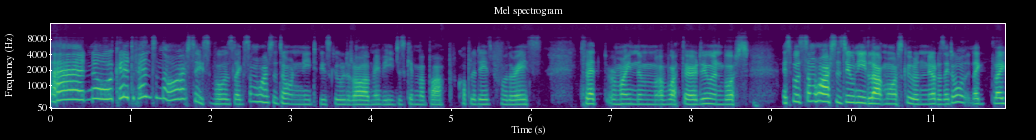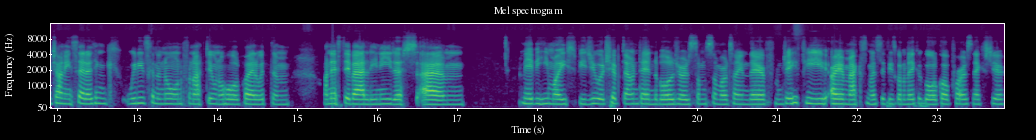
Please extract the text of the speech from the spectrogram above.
Uh, no, it kind of depends on the horse, I suppose. Like some horses don't need to be schooled at all. Maybe you just give them a pop a couple of days before the race to let remind them of what they're doing. But I suppose some horses do need a lot more schooling than the others. I don't like like Johnny said. I think Willie's kind of known for not doing a whole pile with them unless they badly need it. Um, maybe he might be due a trip down to Enda Bolger's some summertime there from JP I Am Maximus if he's going to make a Gold Cup for us next year.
